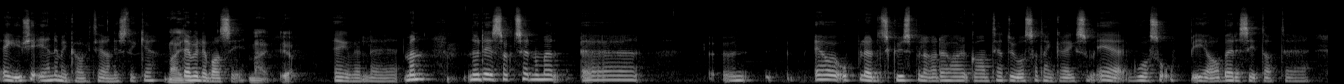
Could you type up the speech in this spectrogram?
Jeg er jo ikke enig med karakteren i stykket. Nei. Det vil jeg bare si. Nei, ja. Jeg vil, eh, men når det er sagt, så er det noe med uh, Jeg har jo opplevd skuespillere, det har garantert du også, tenker jeg, som er, går så opp i arbeidet sitt at eh,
